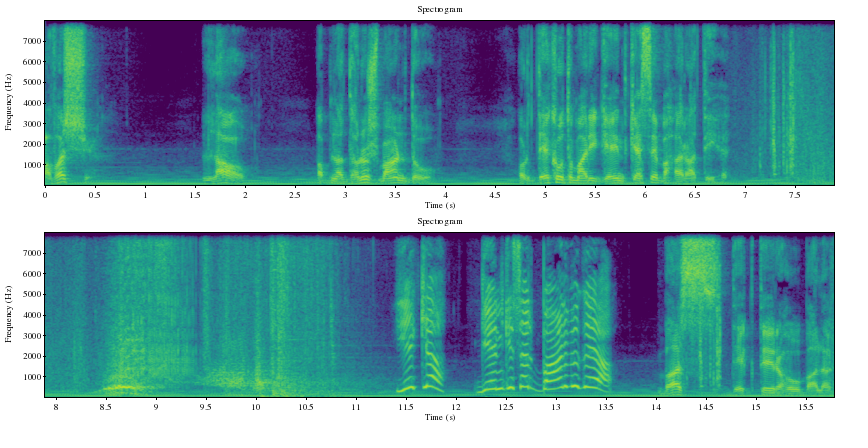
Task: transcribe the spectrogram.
अवश्य। लाओ अपना धनुष बाण दो और देखो तुम्हारी गेंद कैसे बाहर आती है। ये क्या? गेंद के साथ बाण भी गया? बस देखते रहो बालक।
